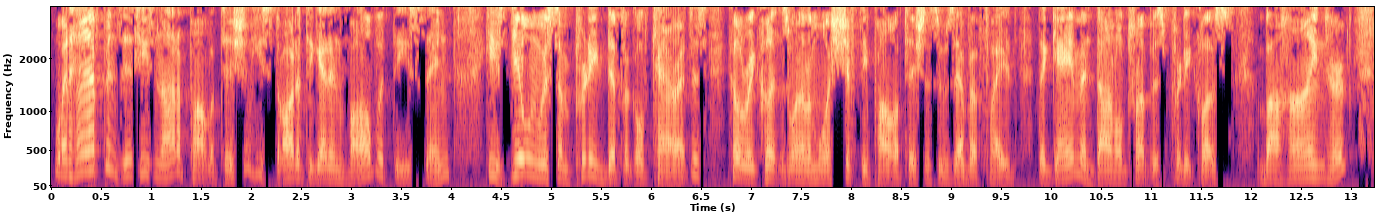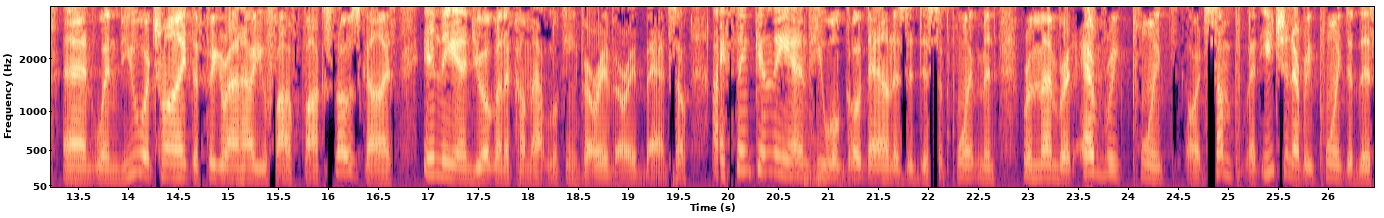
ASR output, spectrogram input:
What happens is he's not a politician. He started to get involved with these things. He's dealing with some pretty difficult characters. Hillary Clinton's one of the more shifty politicians who's ever played the game, and Donald Trump is pretty close behind her. And when you are trying to figure out how you fox those guys, in the end, you're going to come out looking very, very bad. So I think in the end, he will go down as a disappointment. Remember, at every point, or at some, at each and every point of this,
